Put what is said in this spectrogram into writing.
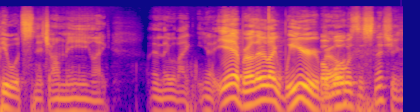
people would snitch on me, like, and they were like, you know, yeah, bro, they were like weird, But bro. what was the snitching?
